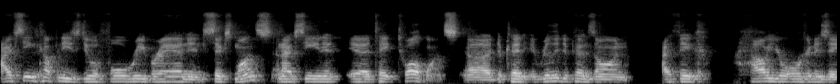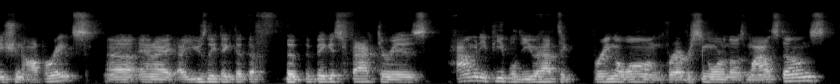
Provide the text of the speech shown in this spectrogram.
I've seen companies do a full rebrand in six months, and I've seen it uh, take 12 months. Uh, depend. It really depends on, I think, how your organization operates. Uh, and I, I, usually think that the, the the biggest factor is how many people do you have to bring along for every single one of those milestones?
